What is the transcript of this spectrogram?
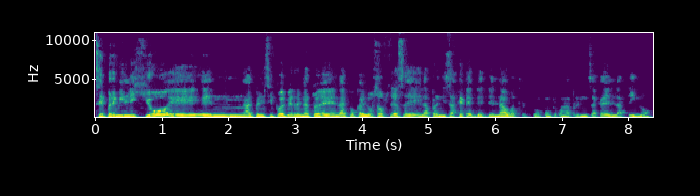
se privilegió eh, en, al principio del virreinato, en la época de los austrias, eh, el aprendizaje de- de- del náhuatl, junto con el aprendizaje del latín, ¿no?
